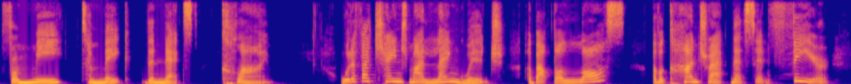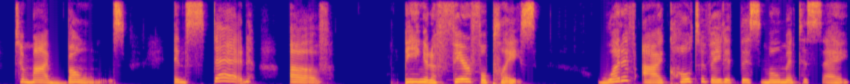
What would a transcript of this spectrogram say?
for me to make the next climb? What if I change my language about the loss of a contract that sent fear to my bones instead of being in a fearful place? What if I cultivated this moment to say,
